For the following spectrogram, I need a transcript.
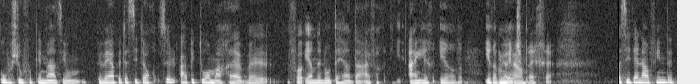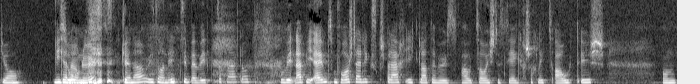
Oberstufengymnasium bewerben, dass sie doch soll Abitur machen, weil von ihren Noten her da einfach eigentlich ihrer ihre Ja. entsprechen. Was sie dann auch findet, ja, wieso genau. nicht? genau, wieso nicht? Sie bewirbt sich dann, glaube ich. Und wird dann bei einem zum Vorstellungsgespräch eingeladen, weil es halt so ist, dass sie eigentlich schon ein bisschen zu alt ist. Und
